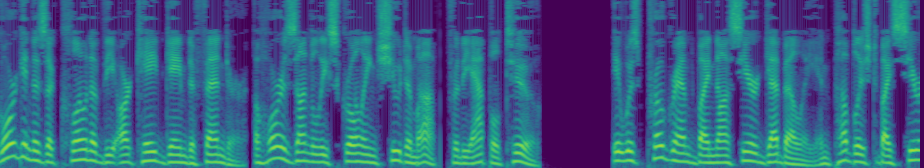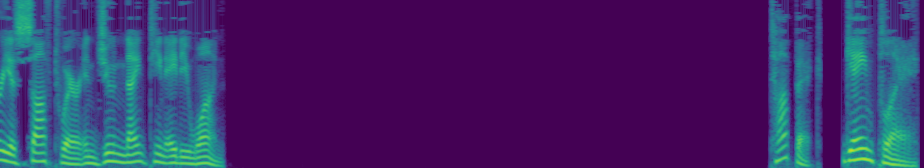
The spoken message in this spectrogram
Gorgon is a clone of the arcade game Defender, a horizontally scrolling shoot 'em up, for the Apple II. It was programmed by Nasir Gebeli and published by Sirius Software in June 1981. Gameplay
